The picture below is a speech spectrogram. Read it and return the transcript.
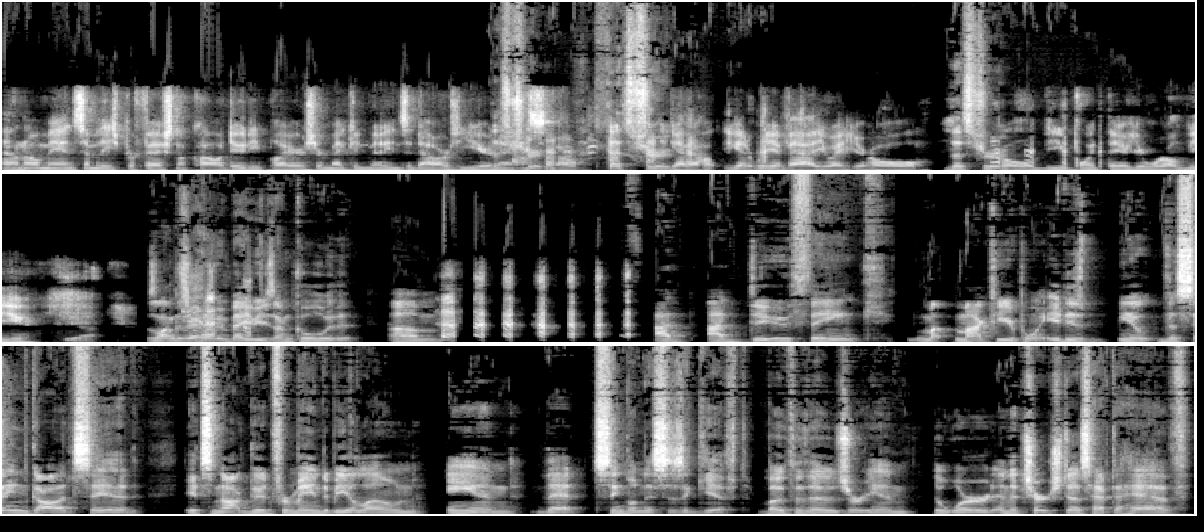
I don't know, man. Some of these professional Call of Duty players are making millions of dollars a year That's now. true. So That's true. you gotta you gotta reevaluate your whole That's true. whole viewpoint there, your worldview. Yeah. As long as they're having babies, I'm cool with it. Um, I I do think, Mike, to your point, it is you know the same God said it's not good for man to be alone, and that singleness is a gift. Both of those are in the Word, and the church does have to have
